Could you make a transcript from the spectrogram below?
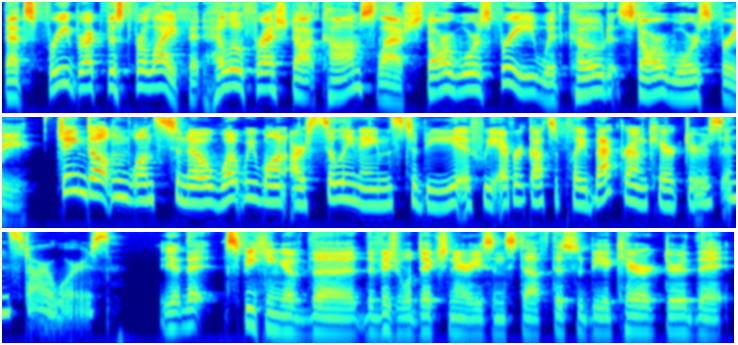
That's free breakfast for life at HelloFresh.com slash Star Wars free with code Star Wars free. Jane Dalton wants to know what we want our silly names to be if we ever got to play background characters in Star Wars. Yeah, that, speaking of the the visual dictionaries and stuff, this would be a character that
